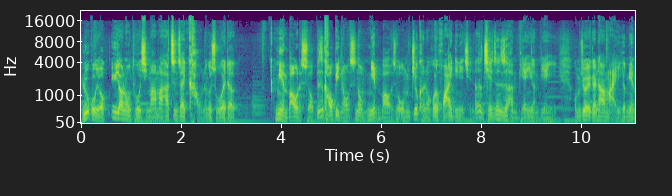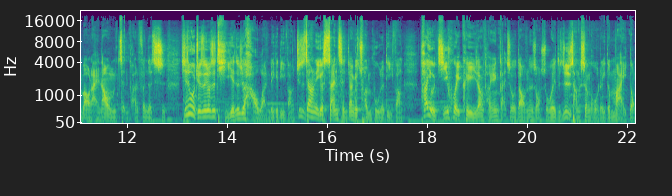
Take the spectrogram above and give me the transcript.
如果有遇到那种土耳其妈妈，她正在烤那个所谓的。面包的时候，不是烤饼哦，是那种面包的时候，我们就可能会花一点点钱，但是钱真的是很便宜，很便宜。我们就会跟他买一个面包来，然后我们整团分着吃。其实我觉得这就是体验，这就是好玩的一个地方，就是这样的一个山城，这样一个淳朴的地方，它有机会可以让团员感受到那种所谓的日常生活的一个脉动，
